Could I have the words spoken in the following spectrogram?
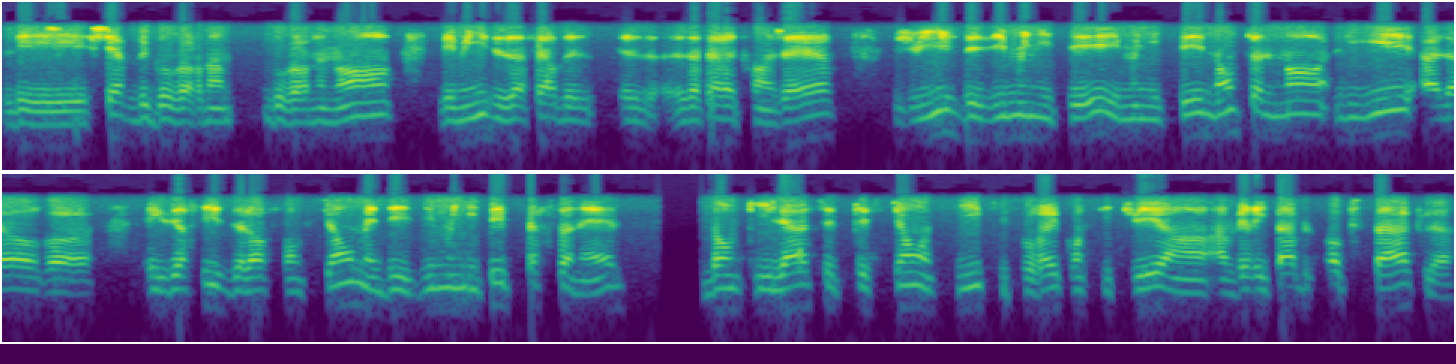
les chefs de gouvernement, les ministres des Affaires, étrangères, jouissent des immunités, immunités non seulement liées à leur euh, exercice de leurs fonctions, mais des immunités personnelles. Donc il y a cette question aussi qui pourrait constituer un, un véritable obstacle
